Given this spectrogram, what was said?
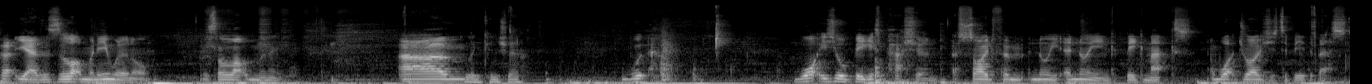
But yeah, there's a lot of money in Willenhall. There's a lot of money. Um, Lincolnshire. wh- what is your biggest passion aside from annoy- annoying Big Macs, and what drives you to be the best?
